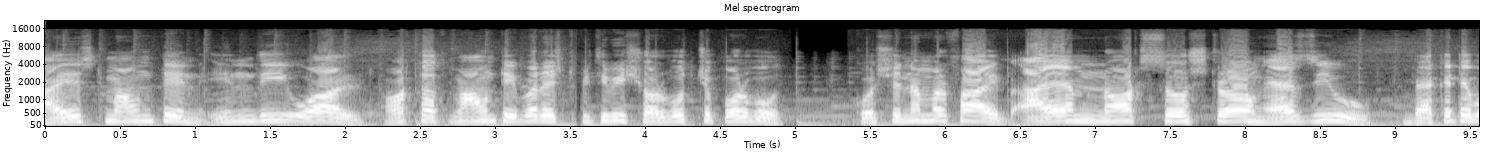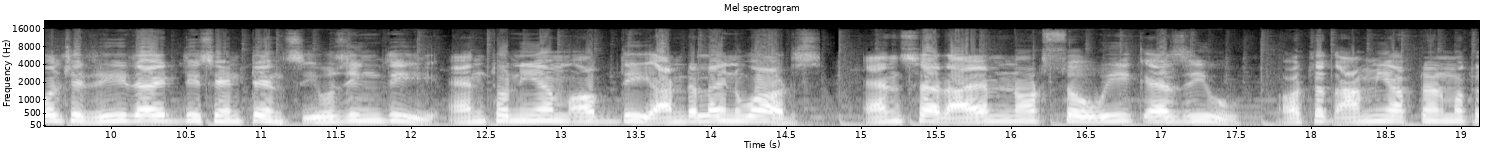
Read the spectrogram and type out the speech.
highest mountain in the world অর্থাৎ মাউন্ট এভারেস্ট পৃথিবীর সর্বোচ্চ পর্বত। Question number five I am not so strong as you ব্যাকেটে বলছে rewrite the sentence using the antonym of the underline words answer I am not so weak as you অর্থাৎ আমি আপনার মতো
